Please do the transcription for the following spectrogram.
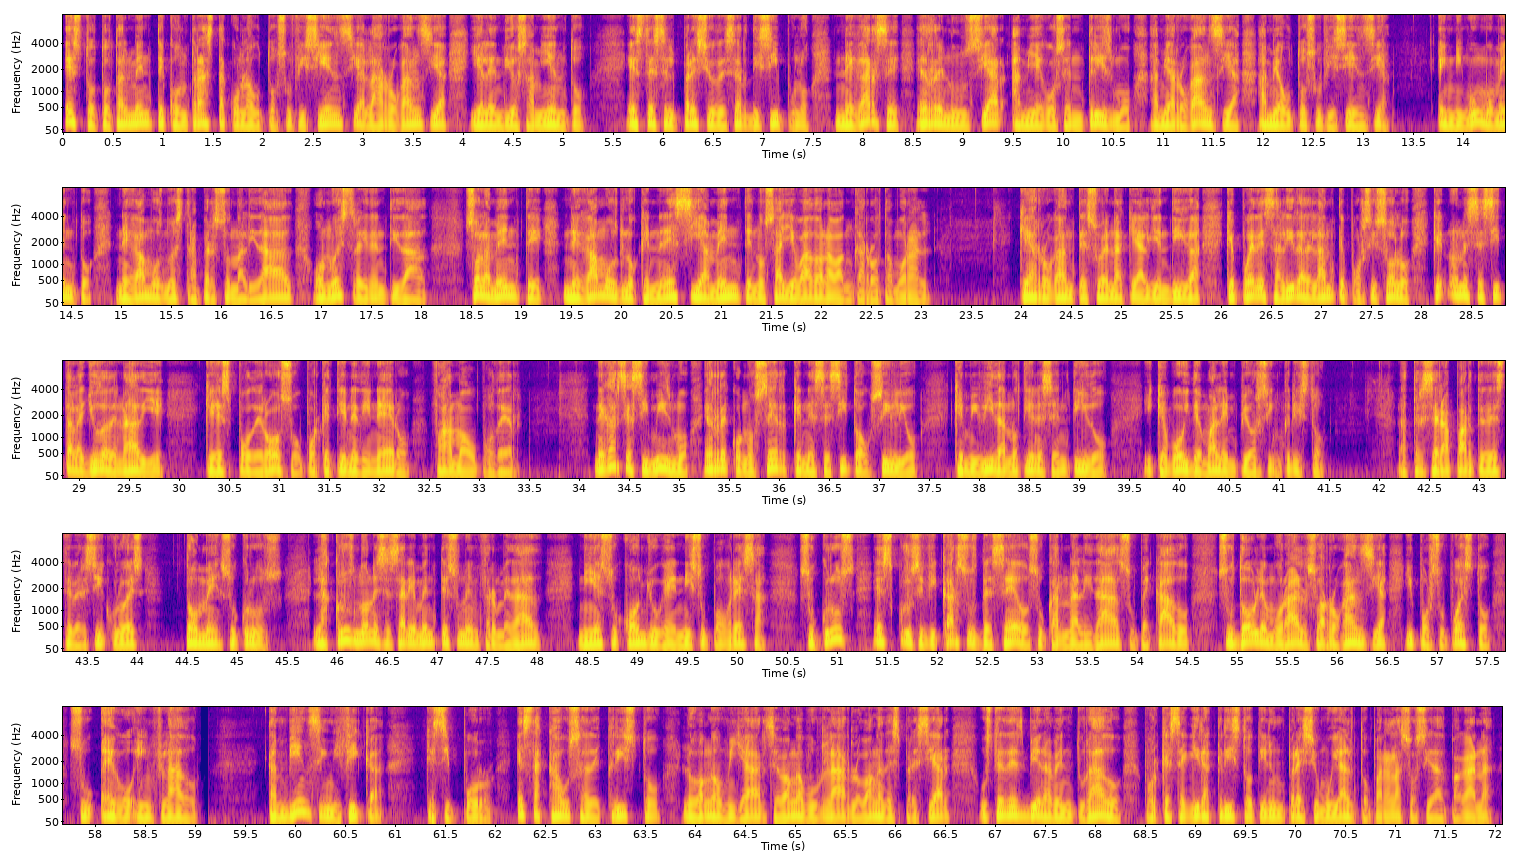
Esto totalmente contrasta con la autosuficiencia, la arrogancia y el endiosamiento. Este es el precio de ser discípulo. Negarse es renunciar a mi egocentrismo, a mi arrogancia, a mi autosuficiencia. En ningún momento negamos nuestra personalidad o nuestra identidad, solamente negamos lo que neciamente nos ha llevado a la bancarrota moral. Qué arrogante suena que alguien diga que puede salir adelante por sí solo, que no necesita la ayuda de nadie, que es poderoso porque tiene dinero, fama o poder. Negarse a sí mismo es reconocer que necesito auxilio, que mi vida no tiene sentido y que voy de mal en peor sin Cristo. La tercera parte de este versículo es tome su cruz. La cruz no necesariamente es una enfermedad, ni es su cónyuge, ni su pobreza. Su cruz es crucificar sus deseos, su carnalidad, su pecado, su doble moral, su arrogancia y por supuesto su ego inflado. También significa que si por esta causa de Cristo lo van a humillar, se van a burlar, lo van a despreciar, usted es bienaventurado porque seguir a Cristo tiene un precio muy alto para la sociedad pagana.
